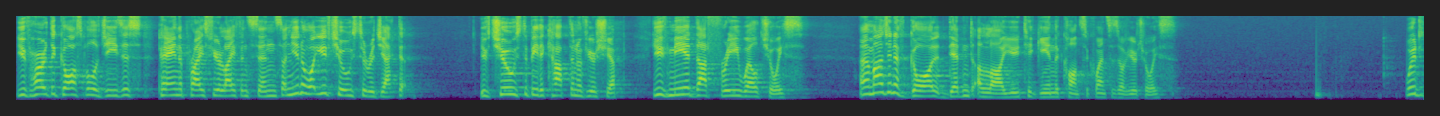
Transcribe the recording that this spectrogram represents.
You've heard the gospel of Jesus paying the price for your life and sins, and you know what? You've chose to reject it. You've chose to be the captain of your ship. You've made that free will choice. And imagine if God didn't allow you to gain the consequences of your choice. Would,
